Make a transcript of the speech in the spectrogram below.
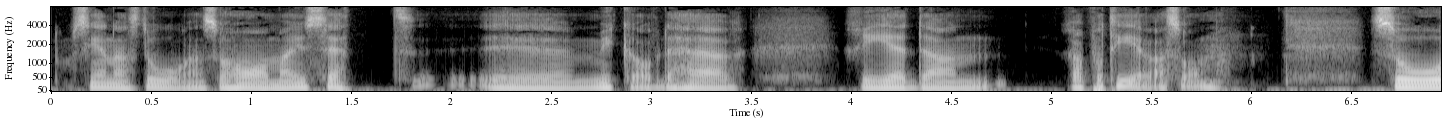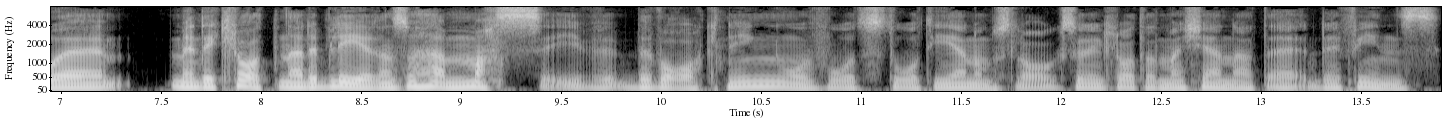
de senaste åren, så har man ju sett eh, mycket av det här redan rapporteras om. Så, eh, men det är klart, när det blir en så här massiv bevakning och får ett stort genomslag så är det klart att man känner att det, det finns,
